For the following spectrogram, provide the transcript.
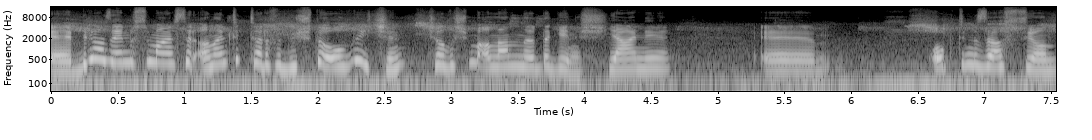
E, biraz endüstri mühendisleri analitik tarafı güçlü olduğu için çalışma alanları da geniş. Yani e, optimizasyon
